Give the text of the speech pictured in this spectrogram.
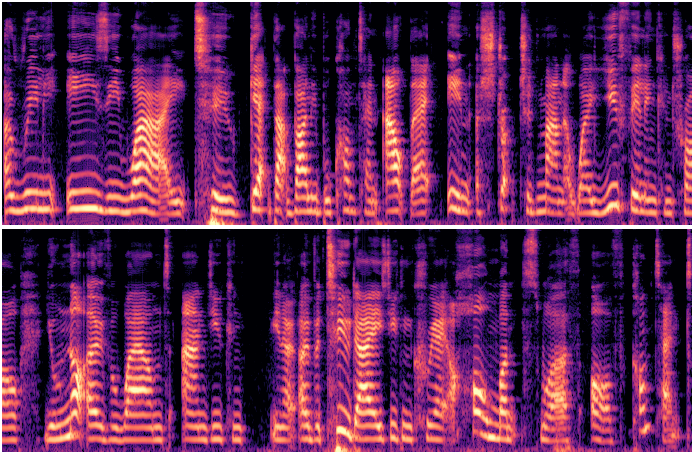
a really easy way to get that valuable content out there in a structured manner where you feel in control you're not overwhelmed and you can you know over 2 days you can create a whole month's worth of content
